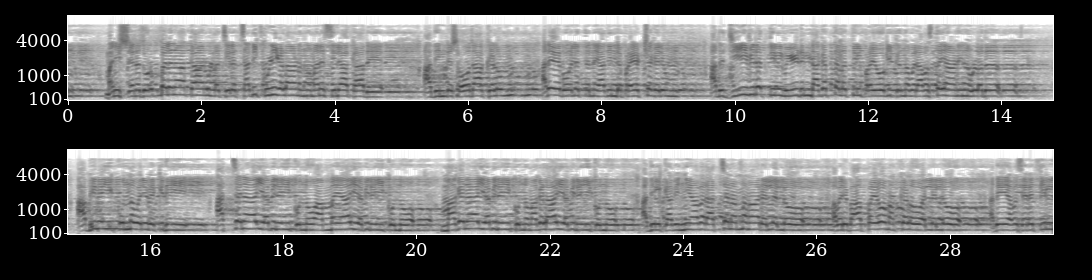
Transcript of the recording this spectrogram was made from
മനുഷ്യനെ ദുർബലനാക്കാനുള്ള ചില ചതിക്കുഴികളാണെന്ന് മനസ്സിലാക്കാതെ അതിന്റെ ശ്രോതാക്കളും അതേപോലെ തന്നെ അതിന്റെ പ്രേക്ഷകരും അത് ജീവിതത്തിൽ വീടിന്റെ അകത്തളത്തിൽ പ്രയോഗിക്കുന്ന ഒരവസ്ഥയാണ് ഇന്നുള്ളത്. അഭിനയിക്കുന്ന ഒരു വ്യക്തി അച്ഛനായി അഭിനയിക്കുന്നു അമ്മയായി അഭിനയിക്കുന്നു മകനായി അഭിനയിക്കുന്നു മകളായി അഭിനയിക്കുന്നു. അതിൽ കവിഞ്ഞ് അവർ അച്ഛനമ്മമാരല്ലല്ലോ അവർ ബാപ്പയോ മക്കളോ അല്ലല്ലോ. അതേ അവസരത്തിൽ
